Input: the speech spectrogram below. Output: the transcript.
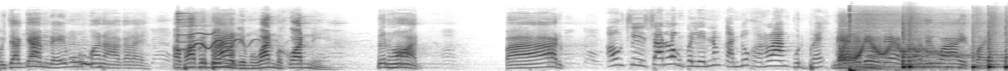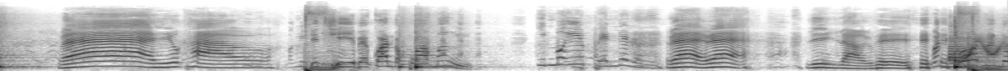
กูจักย่ามไหนบูมานากอะไรเอาพาไปเบิ่งมาเดี๋ยวหมู่บ้านเมื่อก่อนนี่ขึ้นฮอดปาดเอาสิซัดลงไปเล่นน้ำกันอยู่ข้างล่างปุ่นไปแม่เร็วๆเนี่ยเขาถึงว่าให้ข่อยแม่หิวข่าวบักนี่กินฉี่ไปก้อนบักกว่ามึง กินบ่อิ่มเป็นได้อเลยแม่แม่ยิงหลังเพมันโดน มันโด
